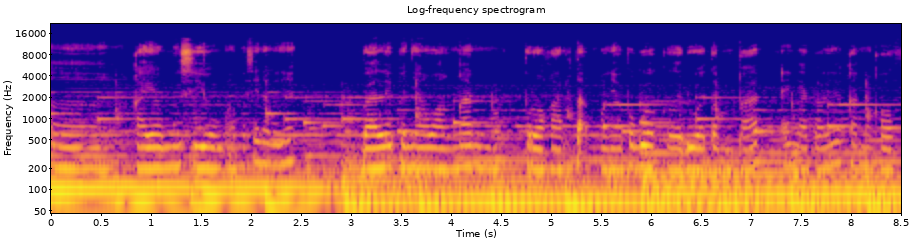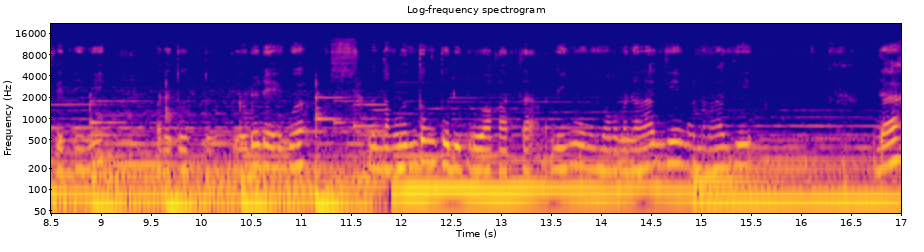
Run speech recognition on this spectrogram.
uh, kayak museum apa sih namanya? Balai Penyawangan Purwakarta pokoknya apa gue ke dua tempat. Eh nggak taunya karena covid ini pada tutup. Ya udah deh gue luntang luntung tuh di Purwakarta. Bingung mau ke mana lagi mau ke mana lagi. Udah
